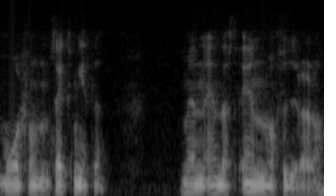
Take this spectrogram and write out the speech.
mål från sex meter. Men endast en av fyra då.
